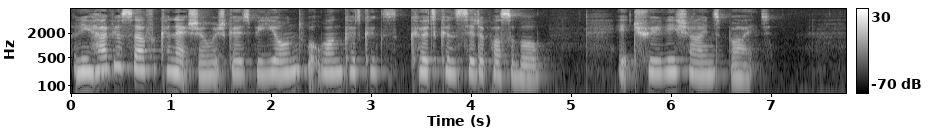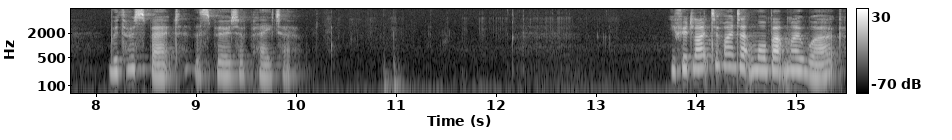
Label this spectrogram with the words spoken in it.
and you have yourself a connection which goes beyond what one could, could consider possible it truly shines bright. With respect, the spirit of Plato. If you'd like to find out more about my work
